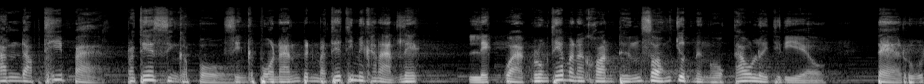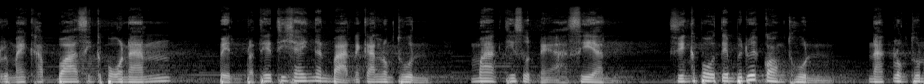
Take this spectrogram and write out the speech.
อันดับที่ 8 ประเทศสิงคโปร์ สิงคโปร์นั้นเป็นประเทศที่มีขนาดเล็ก เล็กกว่ากรุงเทพมหานครถึง 2.16 เท่าเลยทีเดียวแแต่รู้หรือไม่ครับว่าสิงคโปร์นั้น เป็นประเทศที่ใช้เงินบาทในการลงทุนมากที่สุดในอาเซียน สิงคโปร์เต็มไปด้วยกองทุน นักลงทุน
